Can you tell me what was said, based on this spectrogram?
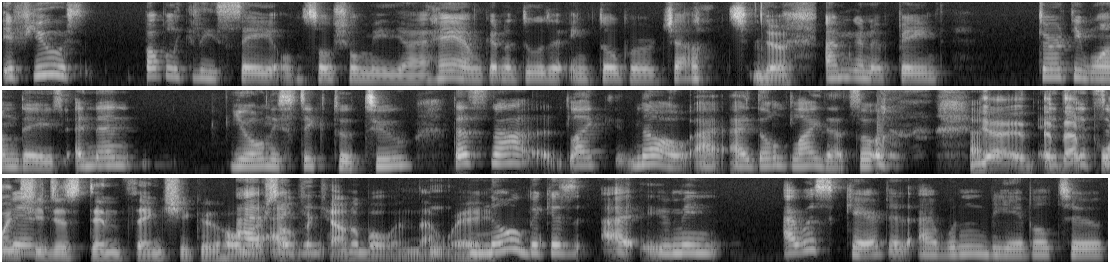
if you publicly say on social media, "Hey, I'm gonna do the Inktober challenge. Yes. I'm gonna paint 31 days," and then you only stick to two. That's not like no, I I don't like that. So Uh, yeah, at, it- that point, she just didn't think she could hold I- I herself didn't- accountable in that way. no, because I I mean, I was scared that I wouldn't be able to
